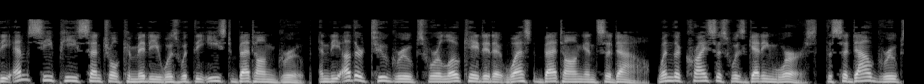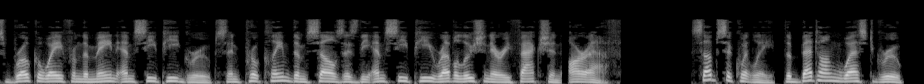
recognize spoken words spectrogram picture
The MCP Central Committee was with the East Betong Group, and the other two groups were located at West Betong and Sadao. When the crisis was getting worse, the Sadao groups broke away from the main MCP groups and proclaimed themselves as the MCP Revolutionary Faction (RF). Subsequently, the Betong West Group,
